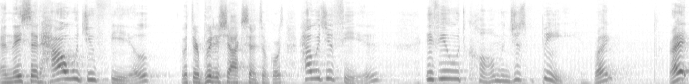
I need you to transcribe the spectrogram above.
And they said, How would you feel, with their British accent, of course, how would you feel if you would come and just be, right? Right?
